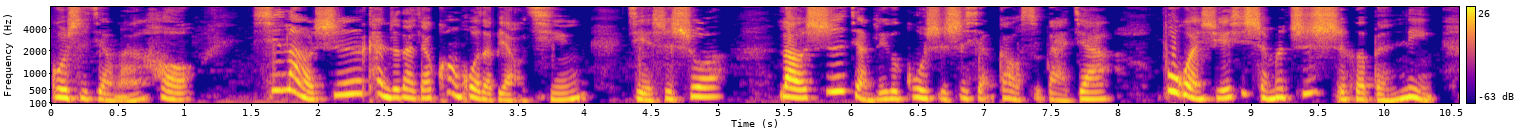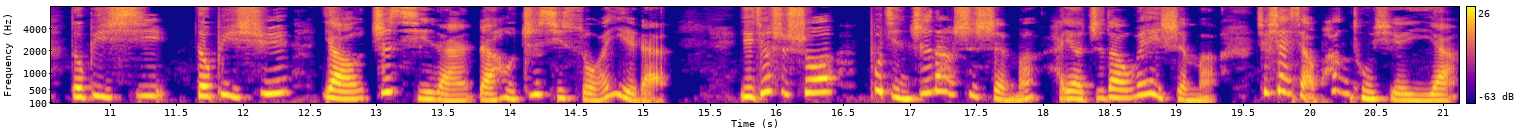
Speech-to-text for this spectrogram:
故事讲完后，新老师看着大家困惑的表情，解释说：“老师讲这个故事是想告诉大家。”不管学习什么知识和本领，都必须都必须要知其然，然后知其所以然。也就是说，不仅知道是什么，还要知道为什么。就像小胖同学一样，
